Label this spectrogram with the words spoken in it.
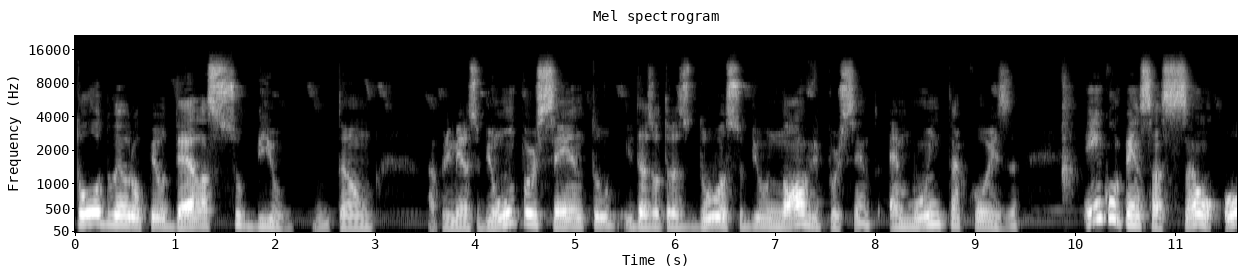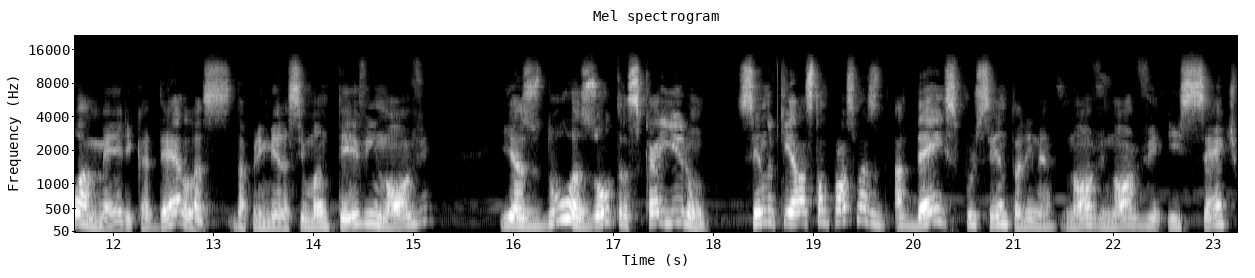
todo o europeu dela subiu. Então, a primeira subiu 1% e das outras duas subiu 9%. É muita coisa. Em compensação, o América delas, da primeira, se manteve em 9% e as duas outras caíram, sendo que elas estão próximas a 10% ali, né? 9, 9 e 7,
